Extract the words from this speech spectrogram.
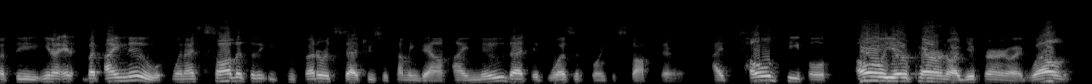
but the you know it, but I knew when I saw that the Confederate statues were coming down, I knew that it wasn't going to stop there. I told people, "Oh, you're paranoid. You're paranoid." Well,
